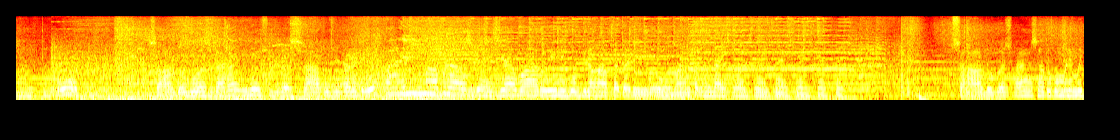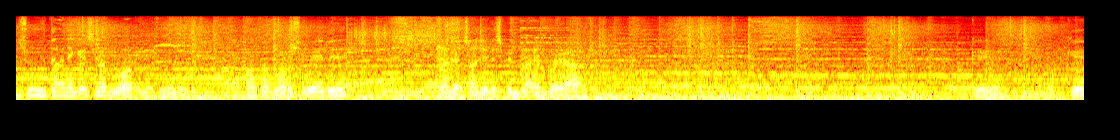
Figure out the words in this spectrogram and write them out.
mantap. Oh saldo gua sekarang ini sudah satu juta lebih. Oh kali 15 guys. Ya baru ini gua bilang apa tadi? Oh mantap. Nice nice nice nice nice nice, nice. saldo gua sekarang 1,5 juta nih guys ya. Gua itu apakah gua harus WD kita lihat saja di spin terakhir gua ya. Oke oke.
